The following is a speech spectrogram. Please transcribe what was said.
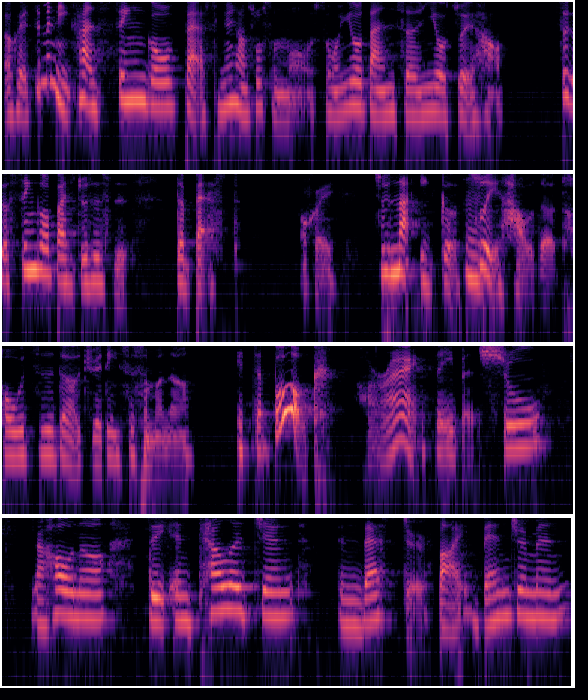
OK，这边你看 single best，你会想说什么？什么又单身又最好？这个 single best 就是指 the best。OK，就是那一个最好的投资的决定是什么呢？ It's a book. All right，是一本书。然后呢，《The Intelligent Investor》by Benjamin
